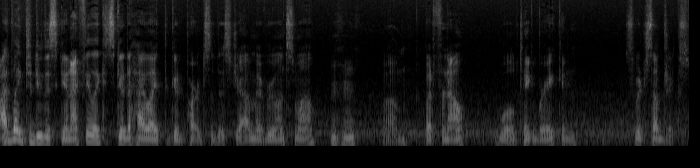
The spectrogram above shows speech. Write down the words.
I'd like to do this again. I feel like it's good to highlight the good parts of this job every once in a while. Mm-hmm. Um, but for now, we'll take a break and switch subjects.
